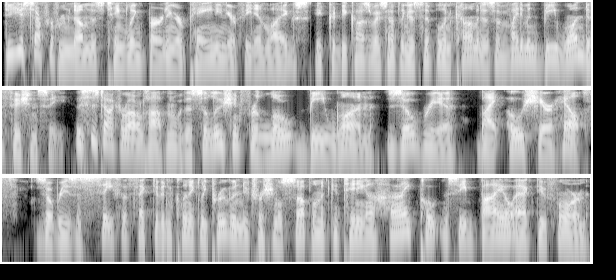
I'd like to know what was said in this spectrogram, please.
Do you suffer from numbness, tingling, burning, or pain in your feet and legs? It could be caused by something as simple and common as a vitamin B1 deficiency. This is Dr. Ronald Hoffman with a solution for low B1, Zobria by O'Share Health. Zobria is a safe, effective, and clinically proven nutritional supplement containing a high potency bioactive form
